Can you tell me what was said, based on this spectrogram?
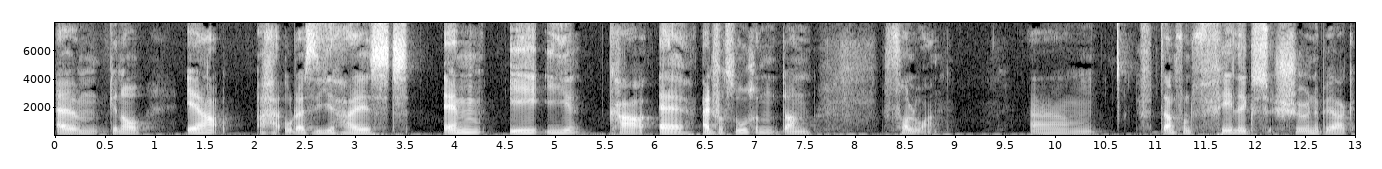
Ähm, genau. Er oder sie heißt M-E-I-K-E. Einfach suchen, dann followern. Ähm, dann von Felix Schöneberg.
